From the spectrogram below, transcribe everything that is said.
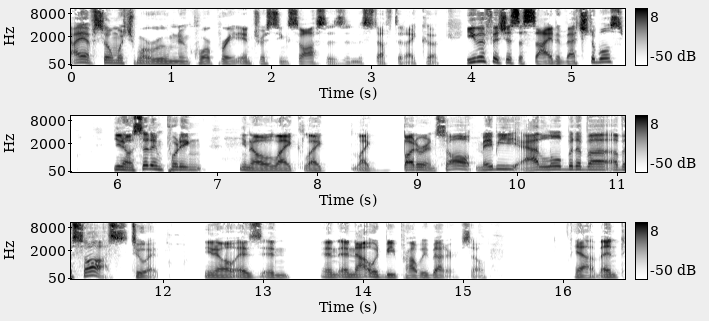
I have so much more room to incorporate interesting sauces in the stuff that I cook, even if it's just a side of vegetables. You know, instead of putting, you know, like like like butter and salt, maybe add a little bit of a of a sauce to it. You know, as and and and that would be probably better. So, yeah, and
